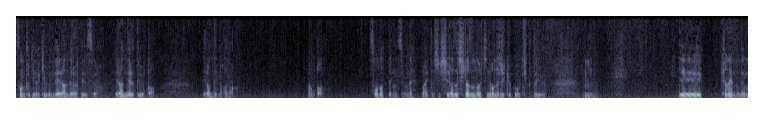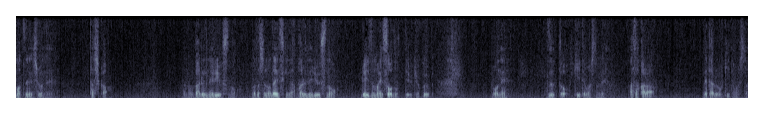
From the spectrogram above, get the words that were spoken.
その時の気分で選んでるわけですよ。選んでるというか、選んでんのかな？なんか、そうなってるんですよね。毎年知らず知らずのうちに同じ曲を聴くという。うん。で、去年の年末年始はね、確か、あの、ガルネリウスの、私の大好きなガルネリウスの、レイズマイソードっていう曲をね、ずっと聴いてましたね。朝からメタルを聴いてました。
